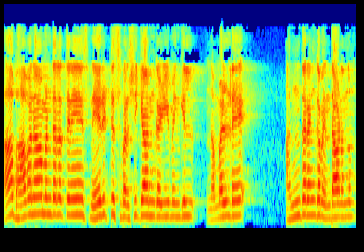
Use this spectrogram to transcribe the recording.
ആ ഭാവനാമണ്ഡലത്തിനെ നേരിട്ട് സ്പർശിക്കാൻ കഴിയുമെങ്കിൽ നമ്മളുടെ അന്തരംഗം എന്താണെന്നും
